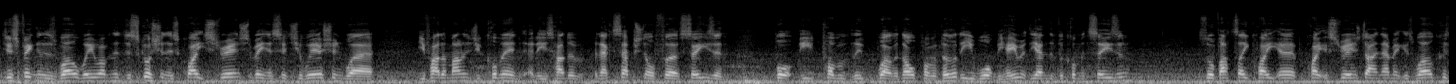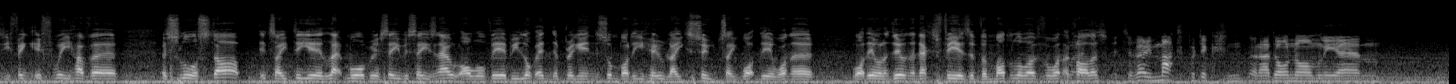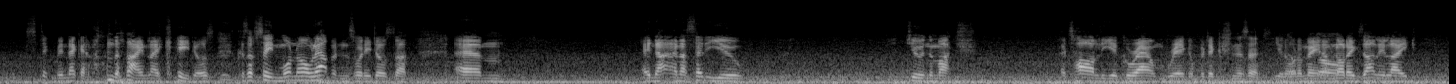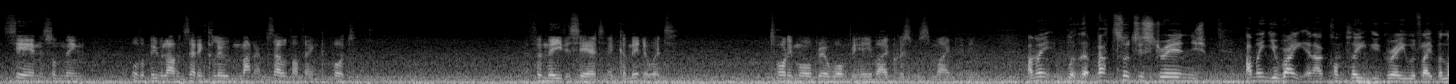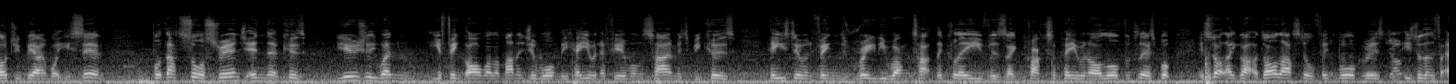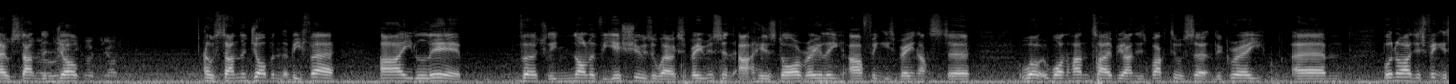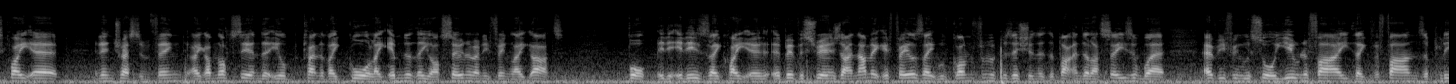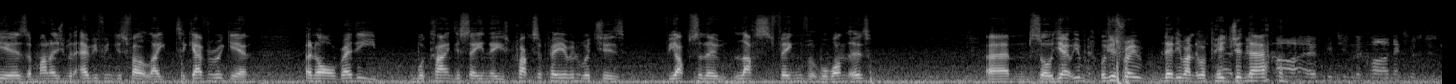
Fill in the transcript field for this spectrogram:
just thinking as well, we were having a discussion, it's quite strange to be in a situation where you've had a manager come in and he's had a, an exceptional first season, but he probably, well, in all probability, he won't be here at the end of the coming season. So that's like quite a, quite a strange dynamic as well, because you think if we have a, a slow start, it's like do you let Mowbray see the season out, or will they be looking to bring in somebody who like suits like what they want to what they want to do in the next phase of the model, or whatever you want to call Well, it? it's, a very matt prediction, and I don't normally um, stick my neck out on the line like he does, because I've seen what normally happens when he does that. Um, and, I, and I said to you during the match, it's hardly a groundbreaking prediction, is it? You know what I mean? I'm not exactly like saying something other people haven't said, including Matt himself, I think, but for me to say it and commit to it, Tony Mowbray won't be here by Christmas, in my opinion. I mean, but that's such a strange. I mean, you're right, and I completely agree with like the logic behind what you're saying. But that's so strange in that because usually when you think, oh well, the manager won't be here in a few months' time, it's because he's doing things really wrong tactically. There's like cracks appearing all over the place. But it's not like that at all. I still think Mowbray's is he's done an outstanding really job job. outstanding job. And to be fair, I lay virtually none of the issues that we're experiencing at his door. Really, I think he's been asked to one hand tied behind his back to a certain degree. Um, but no, I just think it's quite a, an interesting thing. Like I'm not saying that he'll kind of like go like imminently or soon or anything like that. But it, it is like quite a, a bit of a strange dynamic. It feels like we've gone from a position at the back end of last season where everything was so unified, like the fans, the players, the management, everything just felt like together again. And already we're kind of seeing these cracks appearing, which is the absolute last thing that we wanted. Um, so yeah, we- we've just really nearly ran to a pigeon a there. Car, a pigeon, the car next to us just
